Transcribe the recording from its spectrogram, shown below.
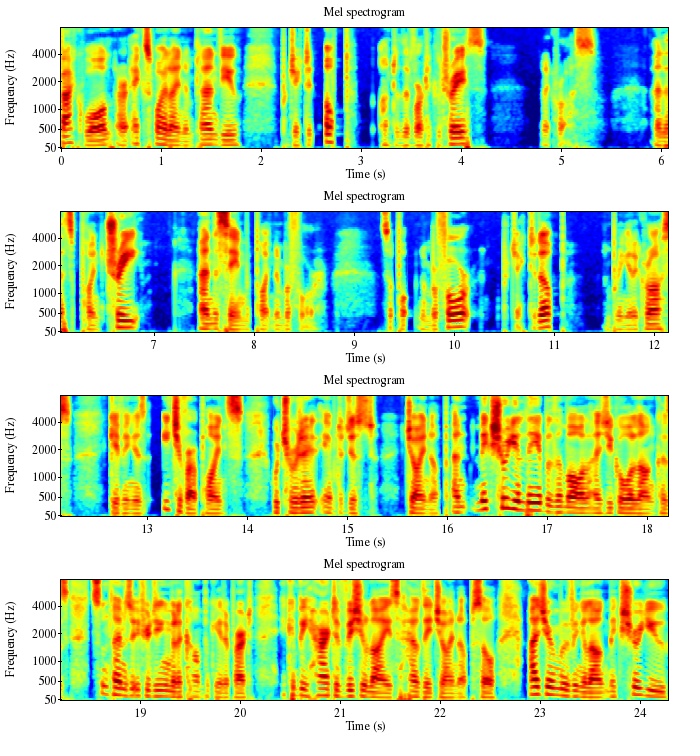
back wall, our XY line in plan view, projected up onto the vertical trace and across. And that's point three, and the same with point number four. So point number four, projected up, and bring it across, giving us each of our points, which we're able to just join up. And make sure you label them all as you go along, because sometimes if you're dealing with a complicated part, it can be hard to visualize how they join up. So as you're moving along, make sure you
